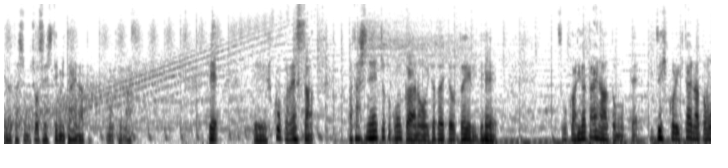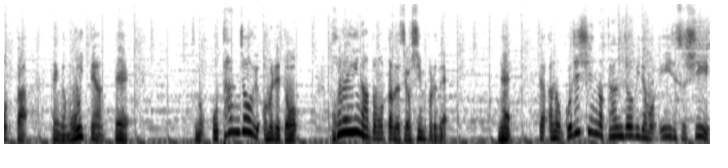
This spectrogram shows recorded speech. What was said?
私も挑戦してみたいなと思っています。で、えー福岡の S さん、私ね、ちょっと今回あの、いただいたお便りで、すごくありがたいなと思って、ぜひこれ行きたいなと思った点がもう一点あって、その、お誕生日おめでとう。これいいなと思ったんですよ、シンプルで。ね。で、あの、ご自身の誕生日でもいいですし、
